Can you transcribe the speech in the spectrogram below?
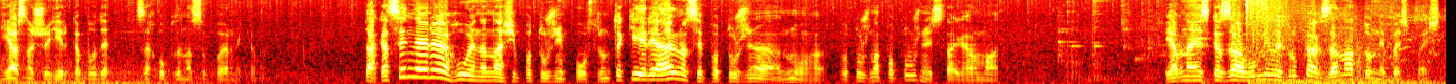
ясно, що гірка буде захоплена суперниками. Так, а це не реагує на наші потужні постріли. Ну такі реально це потужна, ну, потужна потужність, так, гармата. Я б навіть сказав, в умілих руках занадто небезпечна.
